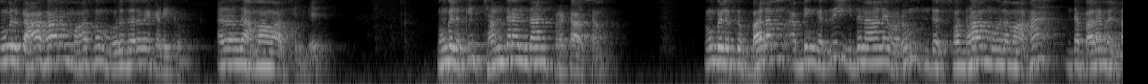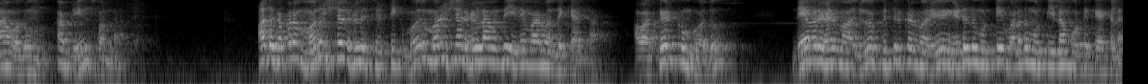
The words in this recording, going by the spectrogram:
உங்களுக்கு ஆகாரம் மாதம் ஒரு தடவை கிடைக்கும். அதாவது அமாவாசையிலே. உங்களுக்கு சந்திரன் தான் பிரகாசம். உங்களுக்கு பலம் அப்படிங்கிறது இதனாலே வரும். இந்த ஸ்வதா மூலமாக இந்த பலம் எல்லாம் வரும் அப்படின்னு சொன்னார். அதுக்கப்புறம் மனுஷர்களை சிருஷ்டிக்கும் போது மனுஷர்கள்லாம் வந்து இதே மாதிரி வந்து கேட்டான் அவள் கேட்கும்போது தேவர்கள் மாதிரியோ பித்திருக்கள் மாதிரியோ இடது முட்டி வலது முட்டிலாம் போட்டு கேட்கல.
